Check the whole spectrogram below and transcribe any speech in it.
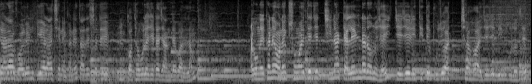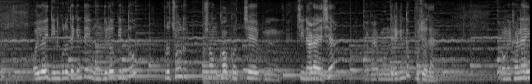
যারা ভলেন্টিয়ার আছেন এখানে, তাদের সাথে কথা বলে যেটা জানতে পারলাম। এবং এখানে অনেক সময়তে যে চীনা ক্যালেন্ডার অনুযায়ী যে যে রীতিতে পুজো আচ্ছা হয়, যে যে দিনগুলোতে, ওই ওই দিনগুলোতে কিন্তু এই মন্দিরেও কিন্তু প্রচুর সংখ্যক হচ্ছে চীনারা এসে এখানে মন্দিরে কিন্তু পুজো দেন। এবং এখানে এই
